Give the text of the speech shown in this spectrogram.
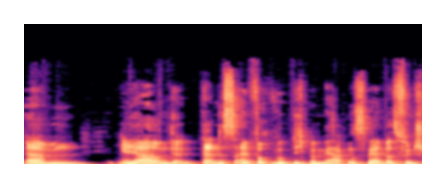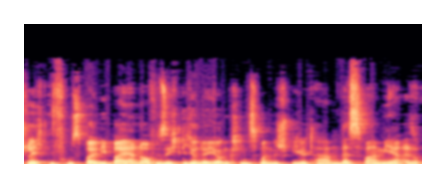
Ähm, ja, und dann ist einfach wirklich bemerkenswert, was für einen schlechten Fußball die Bayern offensichtlich unter Jürgen Klinsmann gespielt haben. Das war mir, also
